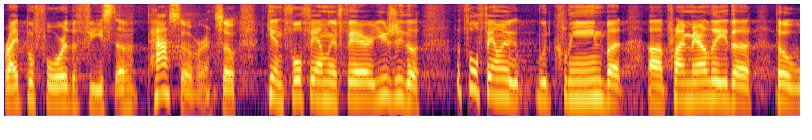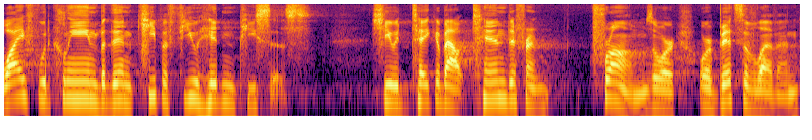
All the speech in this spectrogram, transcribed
right before the feast of Passover. And so, again, full family affair. Usually the, the full family would clean, but uh, primarily the, the wife would clean, but then keep a few hidden pieces she would take about 10 different crumbs or, or bits of leaven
